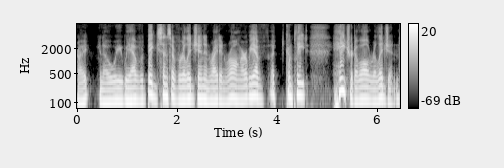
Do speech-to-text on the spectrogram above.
Right? You know, we, we have a big sense of religion and right and wrong, or we have a complete hatred of all religion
